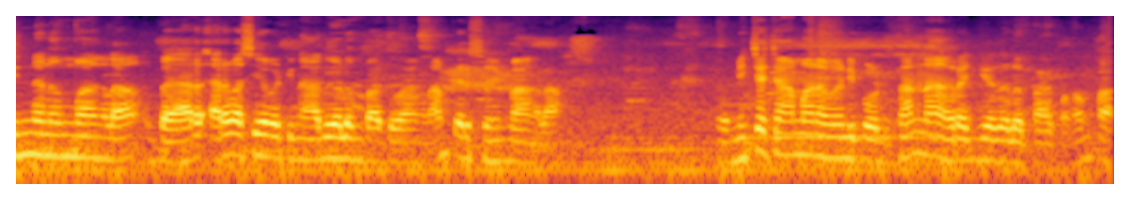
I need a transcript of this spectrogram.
சின்னனும் வாங்கலாம் இப்போ அர அரைவாசியை வெட்டின அதுகளும் பார்த்து வாங்கலாம் பெருசையும் வாங்கலாம். மிச்ச சாமானை வேண்டி போட்டு தான் நான் இறைச்சி அதில் பார்க்கணும். பா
